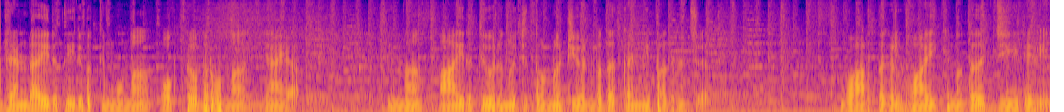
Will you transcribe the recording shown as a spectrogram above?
രണ്ടായിരത്തി ഇരുപത്തി മൂന്ന് ഒക്ടോബർ ഒന്ന് ഞായർ ഇന്ന് ആയിരത്തി ഒരുന്നൂറ്റി തൊണ്ണൂറ്റി ഒൻപത് കന്നി പതിനഞ്ച്. വാർത്തകൾ വായിക്കുന്നത് ജി രവി.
